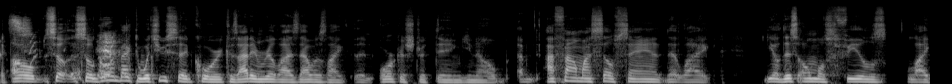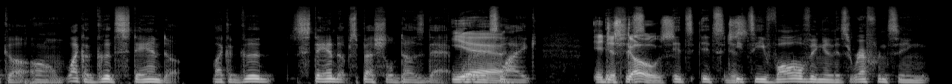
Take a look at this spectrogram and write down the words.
It's- Oh, so so going back to what you said, Corey, because I didn't realize that was like an orchestra thing. You know, Um, I found myself saying that like, yo, this almost feels like a um like a good stand up, like a good stand up special does that. where it's like it it's just, goes. It's it's It just- it's evolving and it's referencing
